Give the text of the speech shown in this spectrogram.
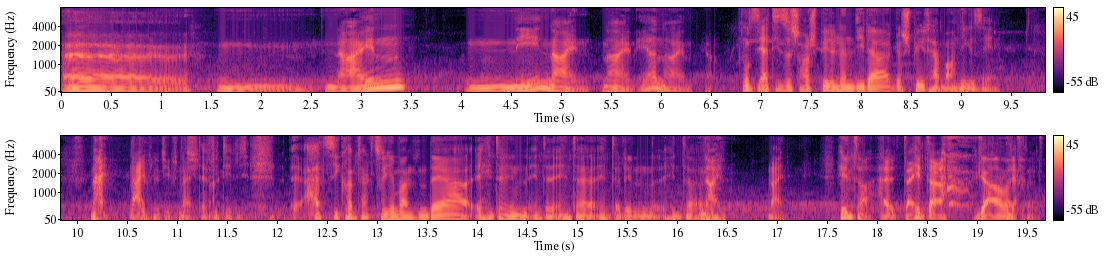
Äh, n- nein. Nee, nein, nein, eher nein, ja. Und sie hat diese Schauspielenden, die da gespielt haben, auch nie gesehen. Nein, Nein, definitiv nein, nicht. definitiv nicht. Äh, Hat sie Kontakt zu jemandem, der hinter den, hinter, hinter, hinter den, hinter. Nein. Nein. hinter, halt, dahinter gearbeitet hat.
